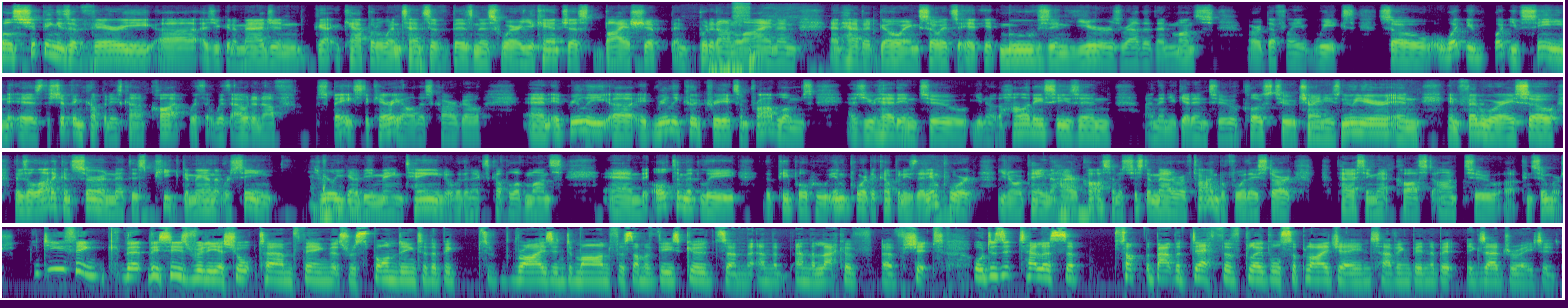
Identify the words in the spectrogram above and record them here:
Well, shipping is a very, uh, as you can imagine, capital intensive business where you can't just buy a ship and put it online and, and have it going. So it's, it, it moves in years rather than months or definitely weeks. So what you what you've seen is the shipping companies kind of caught with without enough space to carry all this cargo. And it really uh, it really could create some problems as you head into you know the holiday season and then you get into close to chinese new year in in february. So there's a lot of concern that this peak demand that we're seeing is really going to be maintained over the next couple of months. And ultimately, the people who import, the companies that import, you know, are paying the higher costs. And it's just a matter of time before they start passing that cost on to uh, consumers. Do you think that this is really a short term thing that's responding to the big sort of rise in demand for some of these goods and the, and the, and the lack of, of ships? Or does it tell us a, something about the death of global supply chains having been a bit exaggerated?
